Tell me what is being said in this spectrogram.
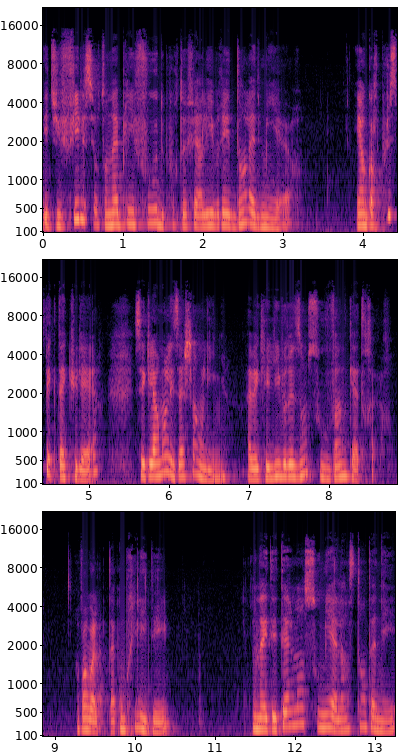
et tu files sur ton appli food pour te faire livrer dans la demi-heure. Et encore plus spectaculaire, c'est clairement les achats en ligne, avec les livraisons sous 24 heures. Enfin voilà, t'as compris l'idée. On a été tellement soumis à l'instantané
